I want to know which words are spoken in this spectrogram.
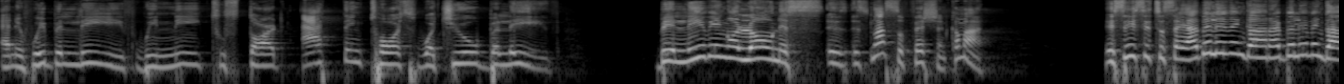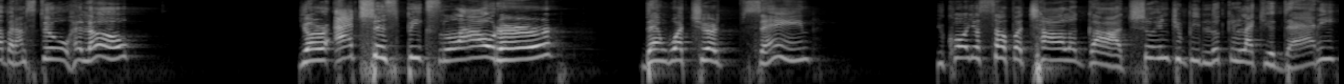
And if we believe, we need to start acting towards what you believe. Believing alone is, is, is not sufficient. Come on. It's easy to say, I believe in God, I believe in God, but I'm still, hello. Your action speaks louder than what you're saying. You call yourself a child of God. Shouldn't you be looking like your daddy?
